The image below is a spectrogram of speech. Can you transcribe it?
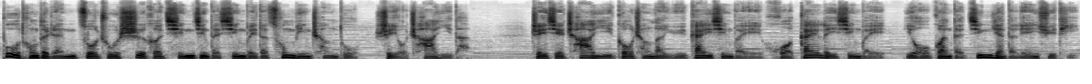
不同的人做出适合情境的行为的聪明程度是有差异的。这些差异构成了与该行为或该类行为有关的经验的连续体。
